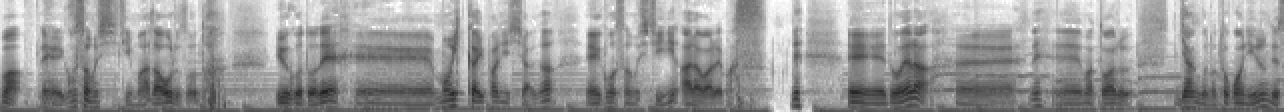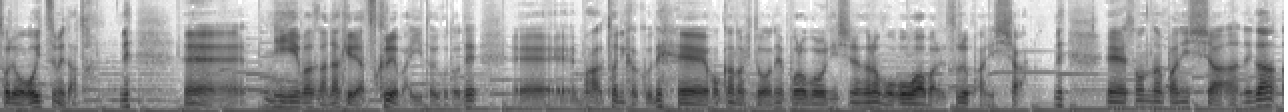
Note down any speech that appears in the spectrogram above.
まあ、えー、ゴサムシティまだおるぞと いうことで、えー、もう一回パニッシャーが、えー、ゴサムシティに現れます。ね、えー、どうやら、えー、ね、えー、まあ、とあるギャングのところにいるんで、それを追い詰めたと。ね、えー、逃げ場がなければ作ればいいということで、えー、まあ、とにかくね、えー、他の人をね、ボロボロにしながらも大暴れするパニッシャー。ね、えー、そんなパニッシャーが、え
